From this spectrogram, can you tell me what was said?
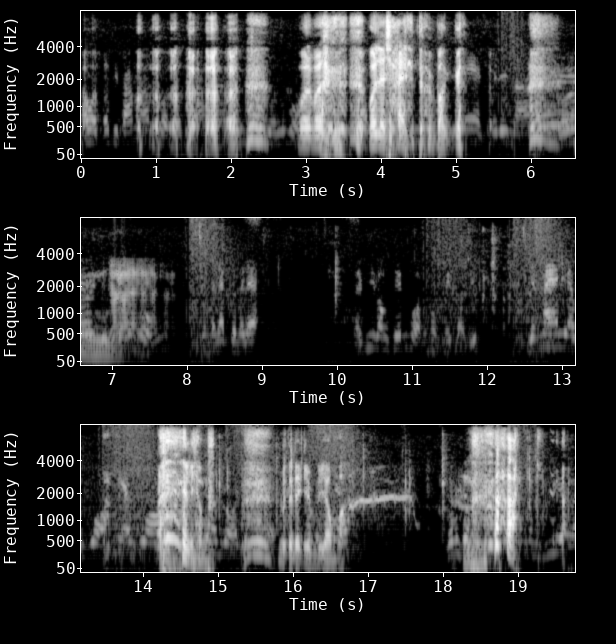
เอาตัวสีฟ้ามาเอาตัวสีฟ้ามาโดนลูกหลงมันมันมันจะใช้ตัวบังเกอร์ พี่ลองเทสหัวมันหกเม็ดก่อนดิเย็นแม่เหลี่ยมกูอะเหลี่ยมกูอะเหลี่ยมกูอะมีแต่เด็กเหลี่ยมๆว่ะ แล้วมันจะมันเหี้ยอะไร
